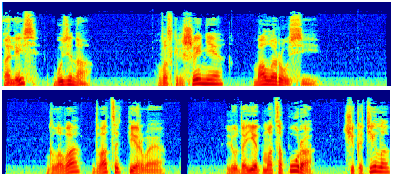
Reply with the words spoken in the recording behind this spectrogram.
Олесь Бузина. Воскрешение Малороссии. Глава 21. Людоед Мацапура. Чикатило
